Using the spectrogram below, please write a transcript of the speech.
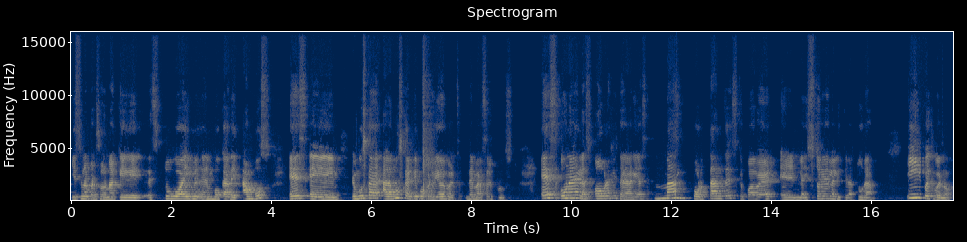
y es una persona que estuvo ahí en boca de ambos, es eh, en busca, a la busca del tiempo perdido de Marcel Proust. Es una de las obras literarias más importantes que puede haber en la historia de la literatura. Y pues bueno,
